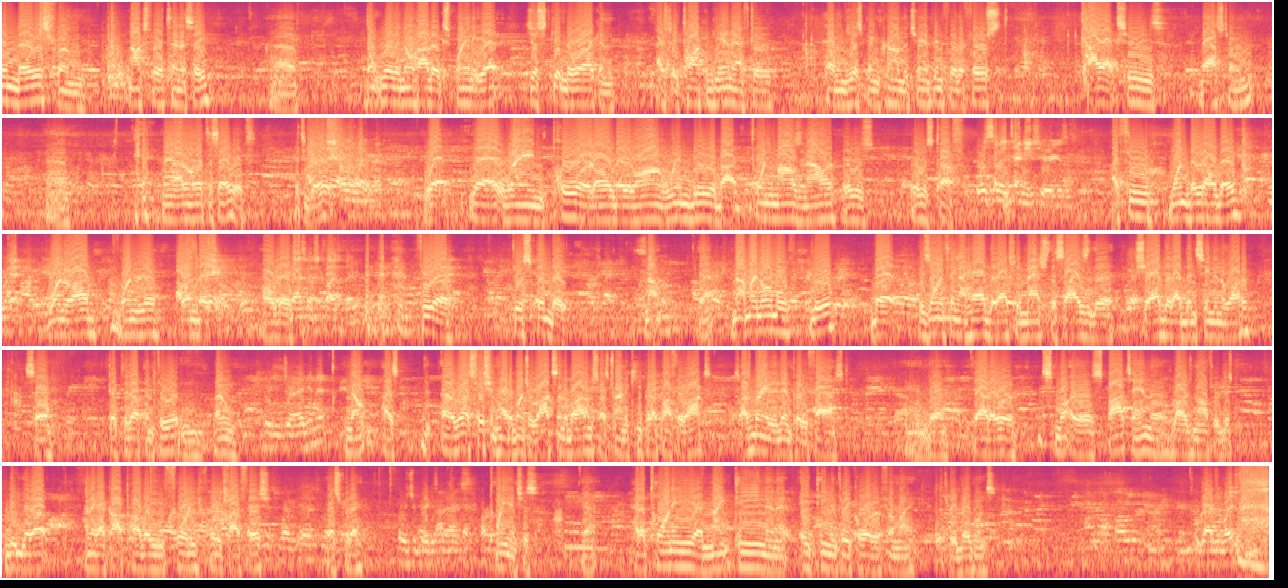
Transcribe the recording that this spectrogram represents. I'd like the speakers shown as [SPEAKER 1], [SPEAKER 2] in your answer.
[SPEAKER 1] Jim Davis from Knoxville, Tennessee. Uh, Don't really know how to explain it yet, just getting to where I can actually talk again after having just been crowned the champion for the first kayak series bass tournament. Uh, Man, I don't know what to say, it's, it's great.
[SPEAKER 2] Stay on the lake, man.
[SPEAKER 1] Wet, yeah, it rained, poured all day long, wind blew about 20 miles an hour. It was, it was tough.
[SPEAKER 2] What are some of the techniques you were using?
[SPEAKER 1] I threw one bait all day,
[SPEAKER 2] Okay.
[SPEAKER 1] one rod, one reel, one bait, all day.
[SPEAKER 2] That's much class better.
[SPEAKER 1] Threw a, threw a spin bait. No, yeah, not my normal lure, but it was the only thing I had that actually matched the size of the shad that I've been seeing in the water. So picked it up and threw it and boom.
[SPEAKER 3] Were you dragging it?
[SPEAKER 1] No, I was, uh, where I was fishing had a bunch of rocks on the bottom, so I was trying to keep it up off the rocks. So I was bringing it in pretty fast. And, uh, yeah, they were small, uh, spots and the largemouth were just beating it up. I think I caught probably 40, 45 fish yesterday,
[SPEAKER 3] What was your biggest bass?
[SPEAKER 1] 20 inches. Yeah. Had a 20, a 19, and an 18 and three quarter for my three big ones.
[SPEAKER 2] Lugar de?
